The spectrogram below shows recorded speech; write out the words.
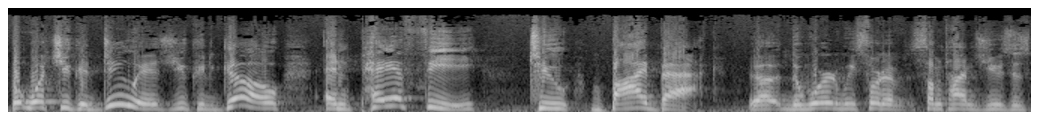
But what you could do is you could go and pay a fee to buy back. Uh, the word we sort of sometimes use is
